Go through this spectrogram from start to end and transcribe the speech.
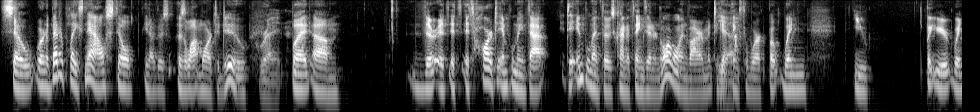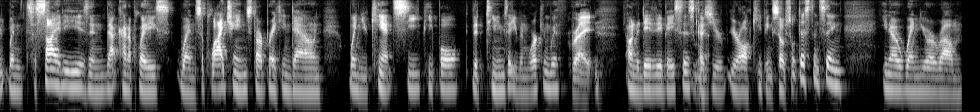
So we're in a better place now. Still, you know, there's there's a lot more to do, Right. but um, there it, it's it's hard to implement that to implement those kind of things in a normal environment to get Yeah. things to work. But when you but you're when when society is in that kind of place, when supply chains start breaking down, when you can't see people, the teams that you've been working with Right. on a day-to-day basis because you're you're all keeping social distancing, you know, when you're um,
